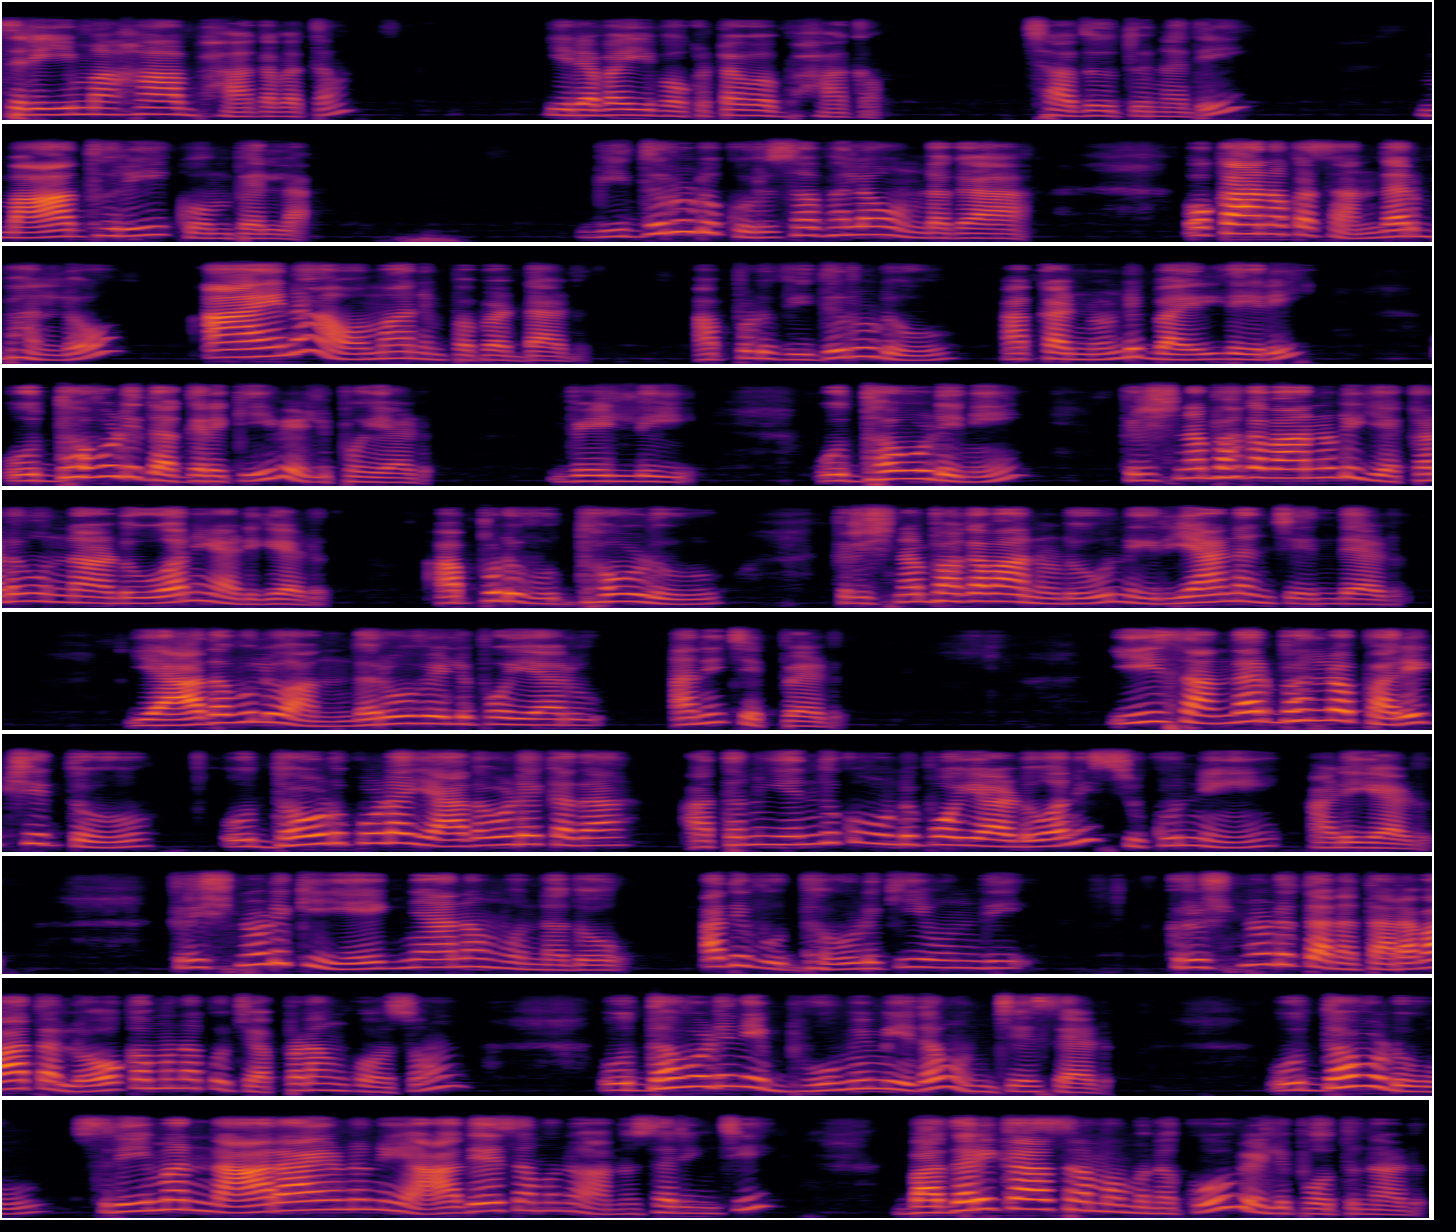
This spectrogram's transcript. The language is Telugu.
శ్రీ మహాభాగవతం ఇరవై ఒకటవ భాగం. చదువుతున్నది మాధురి కొంపెల్ల. విదురుడు కురుసభలో ఉండగా ఒకానొక సందర్భంలో ఆయన అవమానింపబడ్డాడు. అప్పుడు విదురుడు అక్కడి నుండి బయలుదేరి ఉద్ధవుడి దగ్గరికి వెళ్ళిపోయాడు. వెళ్ళి ఉద్ధవుడిని కృష్ణ భగవానుడు ఎక్కడ ఉన్నాడు? అని అడిగాడు. అప్పుడు ఉద్ధవుడు కృష్ణ భగవానుడు నిర్యాణం చెందాడు. యాదవులు అందరూ వెళ్ళిపోయారు. అని చెప్పాడు. ఈ సందర్భంలో పరీక్షిత్తు ఉద్ధవుడు కూడా యాదవుడే కదా అతను ఎందుకు ఉండిపోయాడు? అని శుకుణ్ణి అడిగాడు. కృష్ణుడికి ఏ జ్ఞానం ఉన్నదో అది ఉద్ధవుడికి ఉంది. కృష్ణుడు తన తర్వాత లోకమునకు చెప్పడం కోసం ఉద్ధవుడిని భూమి మీద ఉంచేశాడు. ఉద్ధవుడు శ్రీమన్నారాయణుని ఆదేశమును అనుసరించి బదరికాశ్రమమునకు వెళ్ళిపోతున్నాడు.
